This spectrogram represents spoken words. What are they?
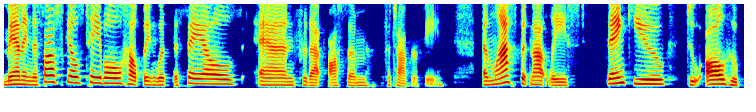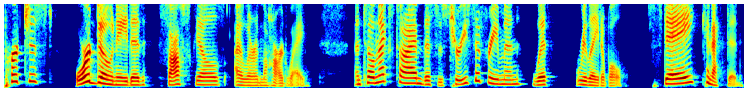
manning the soft skills table, helping with the sales, and for that awesome photography. And last but not least, thank you to all who purchased or donated soft skills I learned the hard way. Until next time, this is Teresa Freeman with Relatable. Stay connected.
